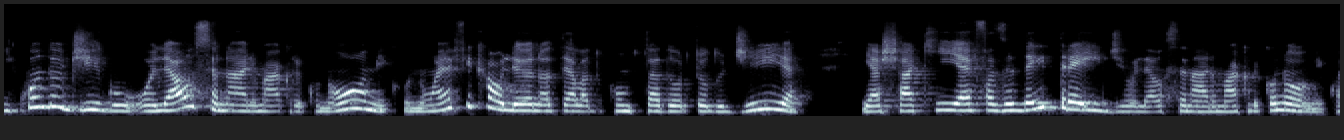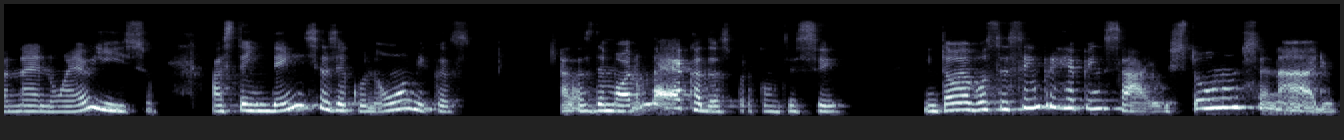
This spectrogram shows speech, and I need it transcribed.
e quando eu digo olhar o cenário macroeconômico, não é ficar olhando a tela do computador todo dia e achar que é fazer day trade, olhar o cenário macroeconômico, né? Não é isso. As tendências econômicas, elas demoram décadas para acontecer. Então é você sempre repensar, eu estou num cenário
